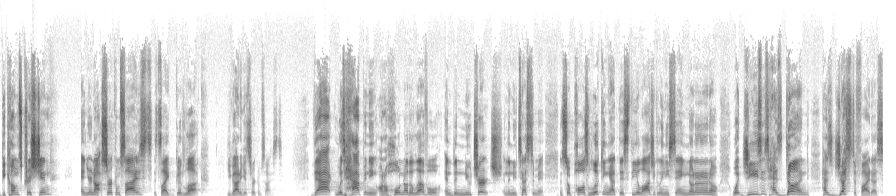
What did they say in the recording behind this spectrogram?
becomes Christian and you're not circumcised, it's like good luck. You got to get circumcised that was happening on a whole nother level in the new church, in the New Testament. And so Paul's looking at this theologically and he's saying, no, no, no, no, no. What Jesus has done has justified us.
